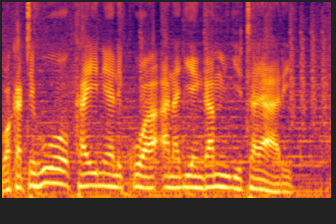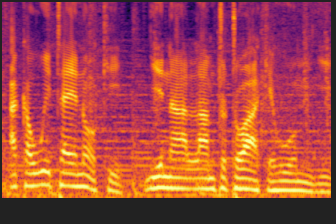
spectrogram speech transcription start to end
Wakati huo kaini alikuwa anajenga mji tayari. Akauita enoki jina la mtoto wake huo mji.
